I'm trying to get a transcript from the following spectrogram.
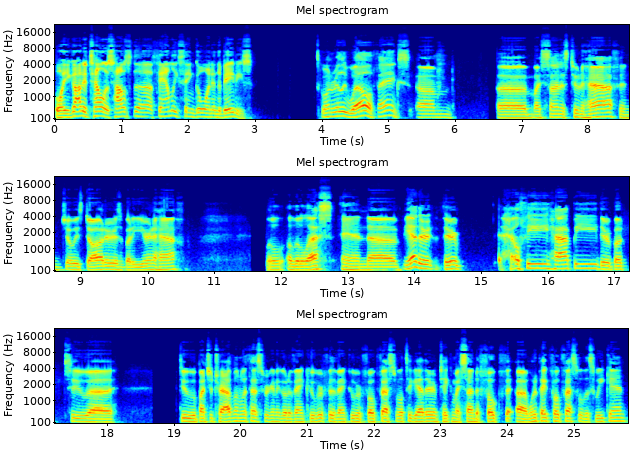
Well, you got to tell us how's the family thing going and the babies. It's going really well, thanks. Um, uh, my son is two and a half, and Joey's daughter is about a year and a half, a little a little less. And uh, yeah, they're they're healthy, happy. They're about to uh, do a bunch of traveling with us. We're going to go to Vancouver for the Vancouver Folk Festival together. I'm taking my son to Folk uh, Winnipeg Folk Festival this weekend.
